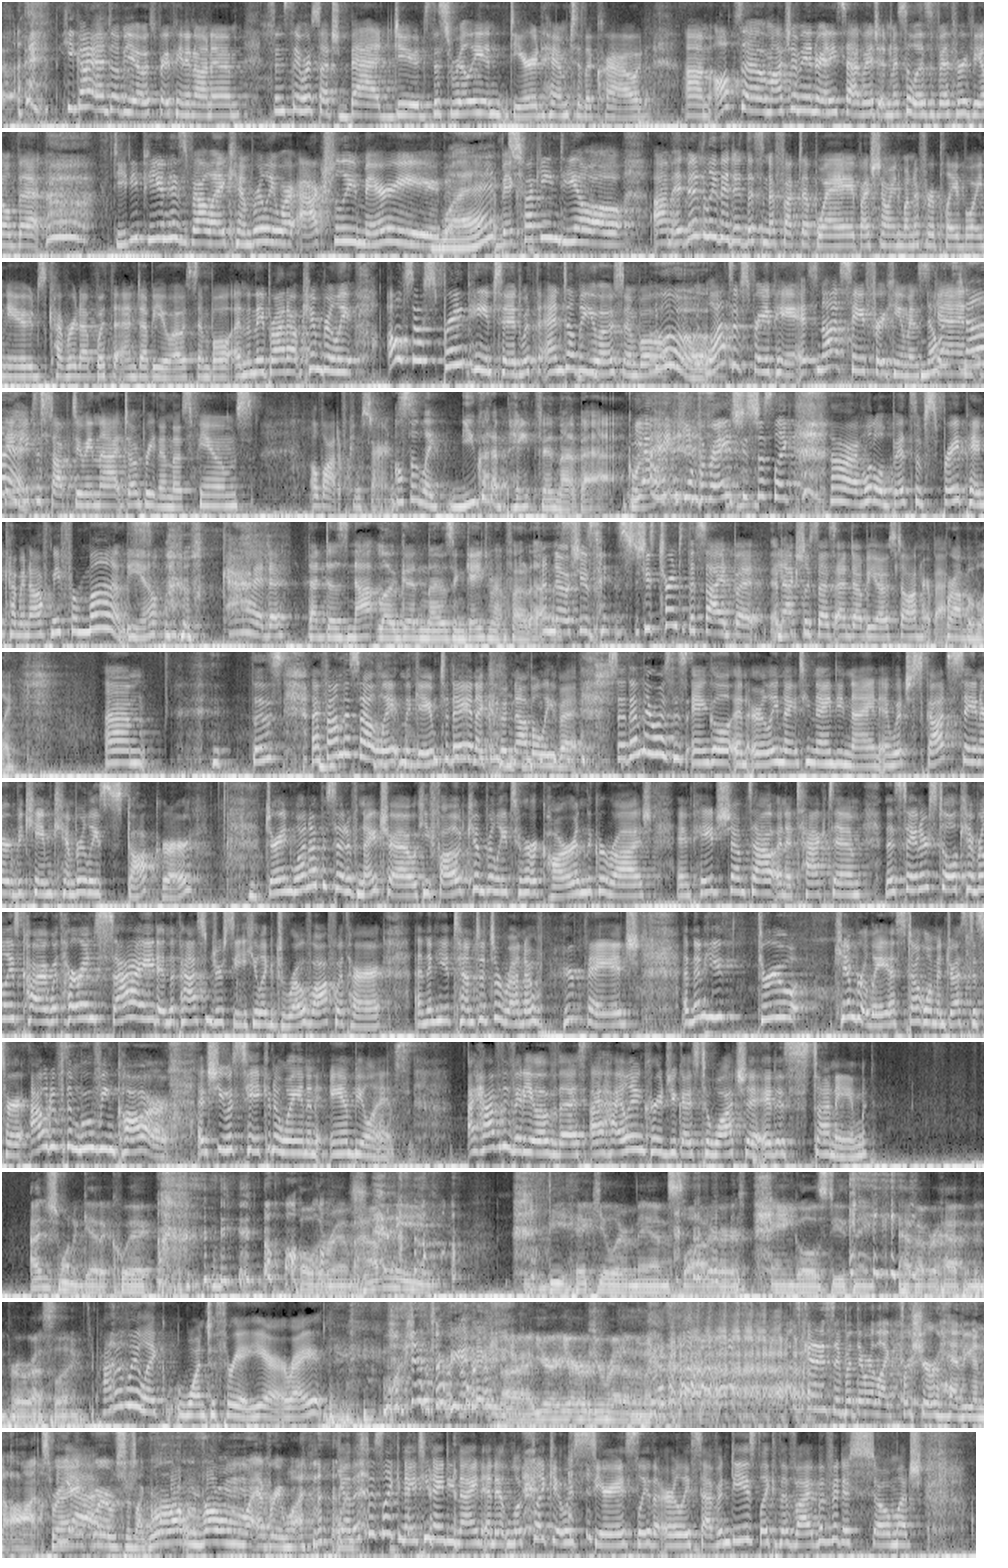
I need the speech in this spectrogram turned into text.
he got NWO spray painted on him. Since they were such bad dudes, this really endeared him to the crowd. Um, also, Macho Man Randy Savage and Miss Elizabeth revealed that DDP and his valet Kimberly were actually married. What? A big fucking deal. Um, admittedly, they did this in a fucked up way by showing one of her Playboy nudes covered up with the NWO symbol, and then they brought out Kimberly, also spray painted with the NWO symbol. Ugh. Lots of spray paint. It's not safe for human skin. No, it's not. They need to stop doing that. Don't breathe in those fumes. A lot of concerns. Also, like, you gotta paint thin that back, right? Yeah, yeah, right. She's just like, oh, I have little bits of spray paint coming off me for months. Yep. God. that does not look good in those engagement photos. No, she's she's turned to the side, but it Yeah. actually says NWO still on her back. Probably. Um, this I found this out late in the game today, and I could not believe it. So then there was this angle in early 1999 in which Scott Steiner became Kimberly's stalker. During one episode of Nitro, he followed Kimberly to her car in the garage, and Page jumped out and attacked him. Then Steiner stole Kimberly's car with her inside in the passenger seat. He like drove off with her, and then he attempted to run over Page, and then he threw Kimberly, a stunt woman dressed as her, out of the moving car, and she was taken away in an ambulance. I have the video of this. I highly encourage you guys to watch it. It is stunning. I just want to get a quick hold the room. How many vehicular manslaughter angles do you think have ever happened in pro wrestling? Probably like one to three a year, right? One, two, three. All right, you're you're you're right on the money. I was gonna say, but they were like for sure heavy in the aughts, right? Yeah. Where it was just like vroom, vroom, everyone. Yeah, this is like 1999, and it looked like it was seriously the early 70s. Like the vibe of it is so much.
